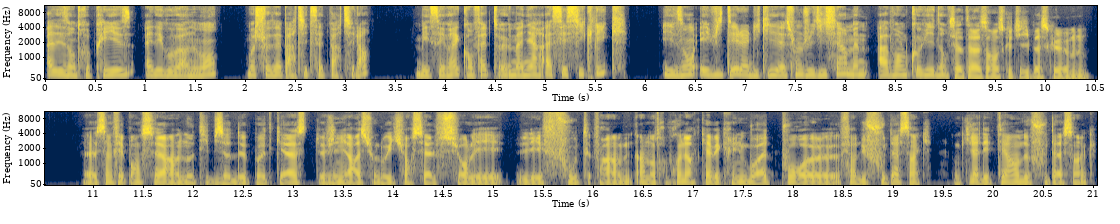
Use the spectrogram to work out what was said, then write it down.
à des entreprises, à des gouvernements. Moi, je faisais partie de cette partie-là. Mais c'est vrai qu'en fait, de manière assez cyclique, ils ont évité la liquidation judiciaire même avant le Covid. c'est intéressant ce que tu dis parce que euh, ça me fait penser à un autre épisode de podcast de Génération Do It Yourself sur les les foot enfin un entrepreneur qui avait créé une boîte pour euh, faire du foot à 5 donc il a des terrains de foot à 5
